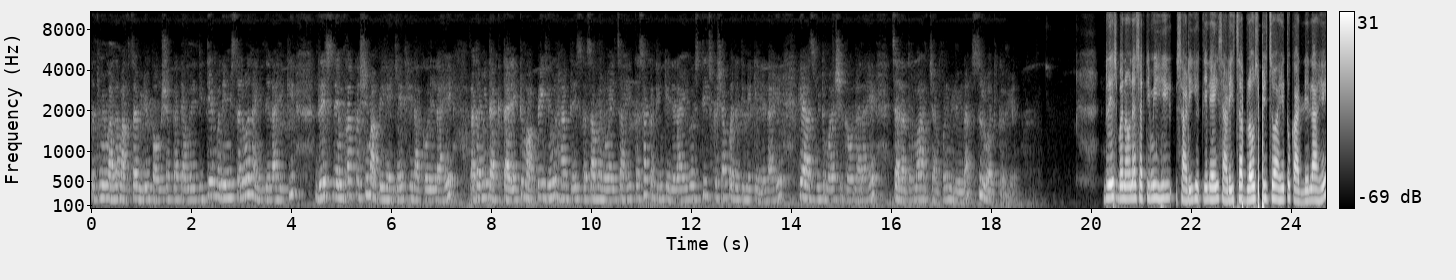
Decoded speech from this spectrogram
तर तुम्ही माझा मागचा व्हिडिओ पाहू शकता. त्यामध्ये डिटेलमध्ये मी सर्व सांगितलेलं आहे की ड्रेस नेमका कशी मापे घ्यायची आहेत हे दाखवलेलं आहे. आता मी डायरेक्ट मापे घेऊन हा ड्रेस कसा बनवायचा आहे कसा कटिंग केलेला आहे व स्टिच कशा पद्धतीने केलेला आहे हे आज मी तुम्हाला शिकवणार आहे. चला तर मग आजच्या आपण व्हिडिओला सुरुवात करूया. ड्रेस बनवण्यासाठी मी ही साडी घेतलेली आहे. साडीचा ब्लाऊज पीस जो आहे तो काढलेला आहे.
